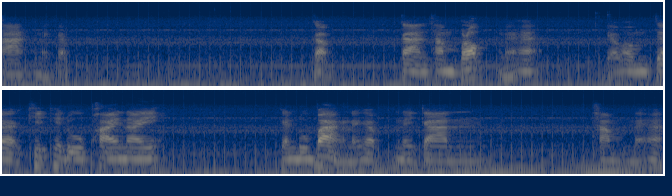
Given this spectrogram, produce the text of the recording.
ทางนะครับ กับการทำบล็อกนะฮะเดี๋ยวผมจะคลิกให้ดูภายในกันดูบ้างนะครับในการทำนะฮะ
